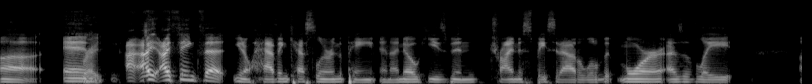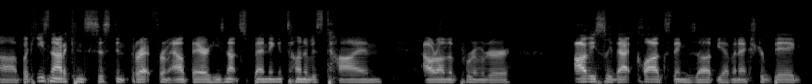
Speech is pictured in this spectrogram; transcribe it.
Uh, and right. I, I think that, you know, having Kessler in the paint, and I know he's been trying to space it out a little bit more as of late, uh, but he's not a consistent threat from out there. He's not spending a ton of his time out on the perimeter. Obviously, that clogs things up. You have an extra big.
